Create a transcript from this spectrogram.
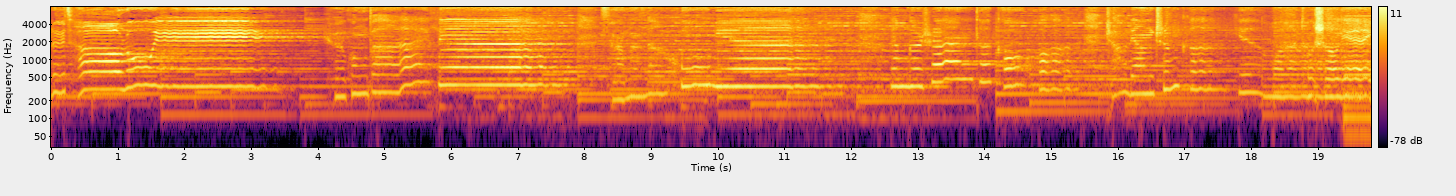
绿草如茵。月光把爱恋洒满了湖面，两个人的篝火照亮整个夜晚。多少年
